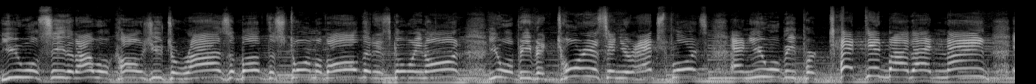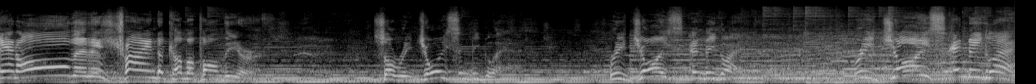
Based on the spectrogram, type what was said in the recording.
you will see that I will cause you to rise above the storm of all that is going on. You will be victorious in your exploits and you will be protected by that name in all that is trying to come upon the earth. So rejoice and be glad. Rejoice and be glad. Rejoice and be glad.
